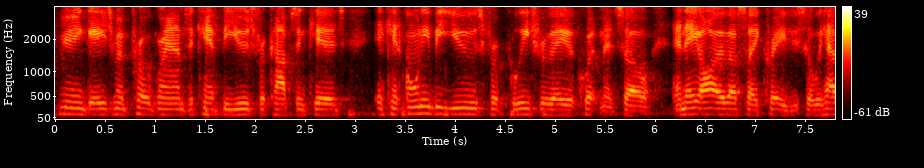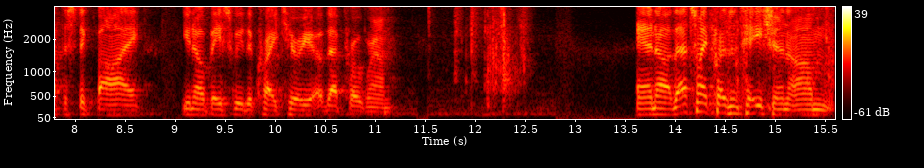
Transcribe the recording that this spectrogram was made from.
community engagement programs. It can't be used for cops and kids. It can only be used for police related equipment. So, and they audit us like crazy. So we have to stick by, you know, basically the criteria of that program. And uh, that's my presentation. Um,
